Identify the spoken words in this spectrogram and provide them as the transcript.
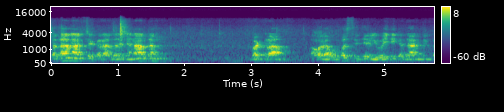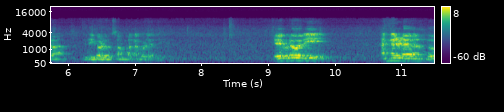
ಪ್ರಧಾನ ಅರ್ಚಕರಾದ ಜನಾರ್ದನ್ ಭಟ್ರ ಅವರ ಉಪಸ್ಥಿತಿಯಲ್ಲಿ ವೈದಿಕ ಧಾರ್ಮಿಕ ವಿಧಿಗಳು ಸಂಪನ್ನಗೊಳ್ಳಲಿವೆ. ಫೆಬ್ರವರಿ ಹನ್ನೆರಡರಂದು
